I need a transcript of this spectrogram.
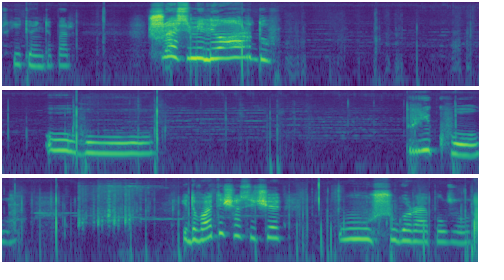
Скільки він тепер? 6 мільярдів. Ого. Прикол. І давайте зараз ще у Sugar Apple золото.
